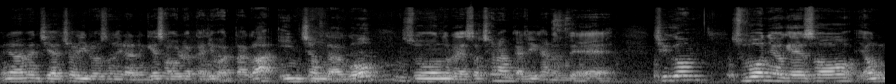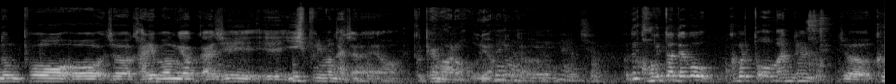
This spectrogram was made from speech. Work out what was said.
왜냐하면 지하철 1호선이라는 게 서울역까지 왔다가 인천 가고 수원으로 해서 천안까지 가는데 지금 수원역에서 영등포 어, 저 가리봉역까지 20분이면 가잖아요. 급행하러 운영하니까. 네, 그렇죠. 근데 거기다 대고 그걸 또 만들 저그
